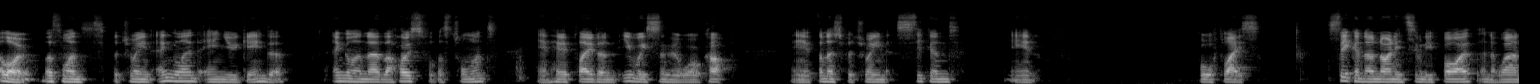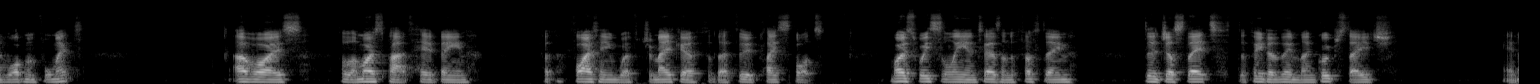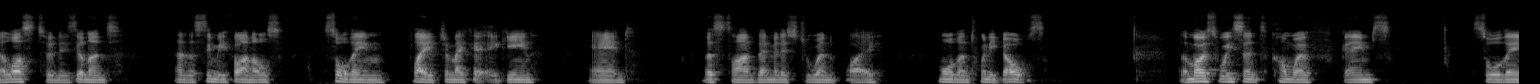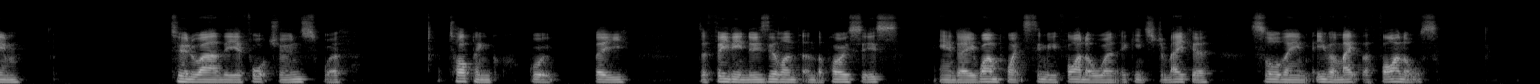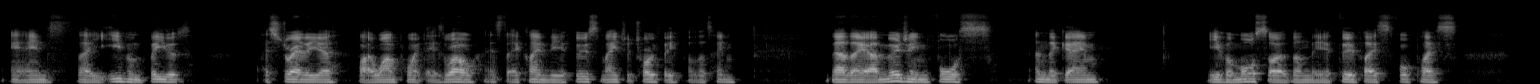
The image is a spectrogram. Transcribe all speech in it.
Hello, this one's between England and Uganda. England are the hosts for this tournament and have played in every single World Cup and finished between second and fourth place. Second in 1975 in a round robin format. Otherwise, for the most part, have been fighting with Jamaica for the third place spot. Most recently in 2015, did just that, defeated them in group stage and a loss to New Zealand in the semi-finals saw them play Jamaica again and this time they managed to win by more than 20 goals. The most recent Commonwealth Games saw them turn around their fortunes with topping Group B, defeating New Zealand in the process, and a one point semi final win against Jamaica saw them even make the finals and they even beat it, Australia by one point as well as they claimed their first major trophy for the team. Now they are merging force in the game even more so than their third place, fourth place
